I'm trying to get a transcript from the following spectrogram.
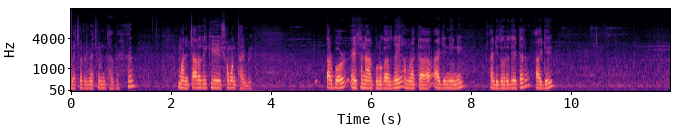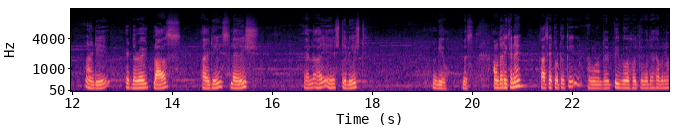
ম্যাচ প্যারেন্ট ম্যাচ প্যারেন্ট থাকবে হ্যাঁ? মানে চারোদিকে সমান থাকবে। তারপর এখানে আর কোনো কাজ নেই, আমরা একটা আইডি নিয়ে নিই। আইডি ধরে দিই এটার, ID ID at the rate plus ID slash L I S T list view বেশ আমাদের এখানে কাজ এতটুকু আমাদের পিভিও হয়তো বা দেখাবে না।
